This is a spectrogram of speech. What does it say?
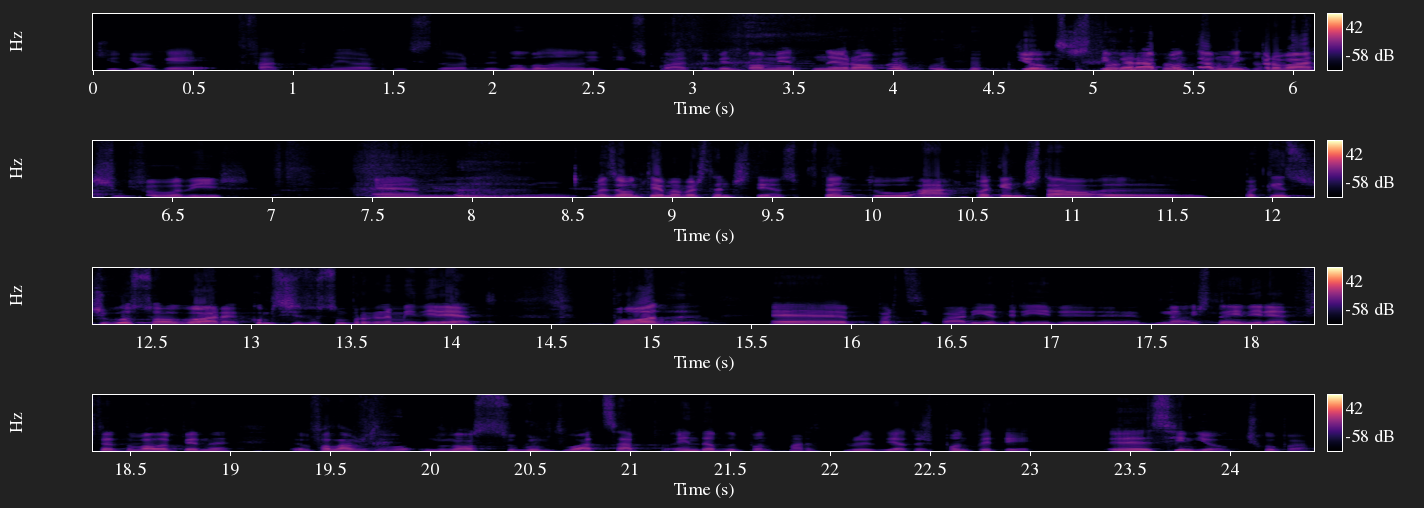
que o Diogo é de facto o maior conhecedor de Google Analytics 4, eventualmente na Europa. Diogo, se estiver a apontar muito para baixo, por favor, diz. Um, mas é um tema bastante extenso. Portanto, ah, para quem está, uh, para quem se chegou só agora, como se fosse um programa em direto, pode uh, participar e aderir. eh, Não, isto não é em direto, portanto não vale a pena uh, falarmos do, do nosso grupo de WhatsApp em w.marketingprodiatas.pt. Uh, sim, Diogo, desculpa.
